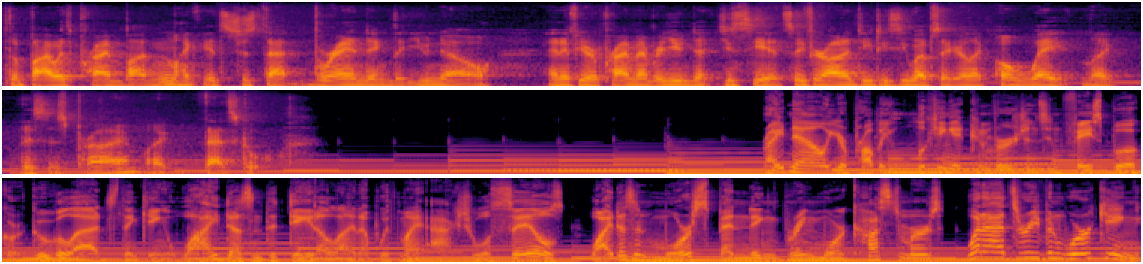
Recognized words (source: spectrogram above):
the buy with Prime button, like it's just that branding that you know. And if you're a Prime member, you you see it. So if you're on a DTC website, you're like, oh wait, like this is Prime, like that's cool. Right now, you're probably looking at conversions in Facebook or Google Ads thinking, why doesn't the data line up with my actual sales? Why doesn't more spending bring more customers? What ads are even working?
